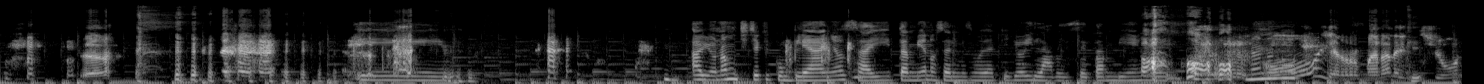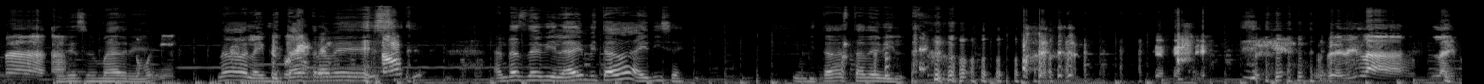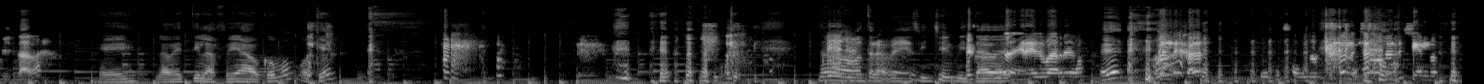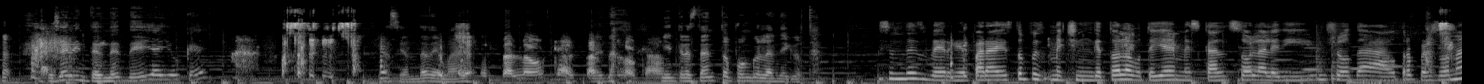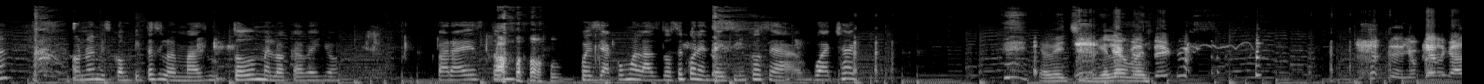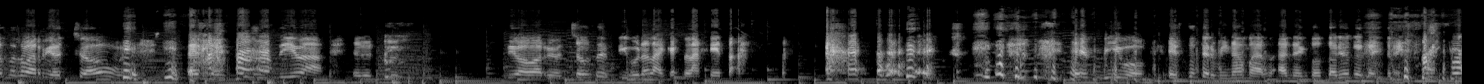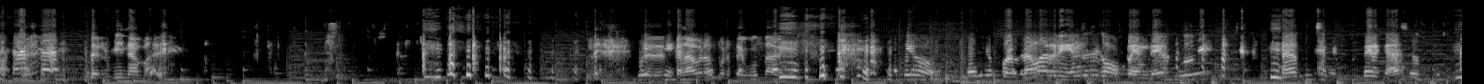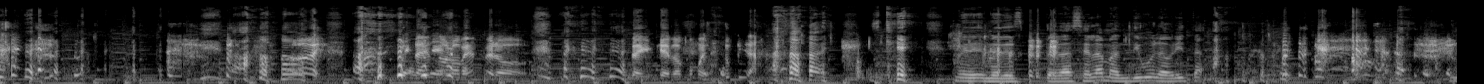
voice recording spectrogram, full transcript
Y había una muchacha que cumplía años ahí también, o sea, el mismo día que yo, y la besé también, güey. No, no, no. Uy, hermana hinchuna. Eres su madre. No, la invitada otra vez. Andas débil, ¿eh? Invitada, ahí dice. Invitada está débil. Debí la, la invitada. ¿Eh? La Betty la fea, ¿o cómo? ¿O qué? No, otra vez, pinche invitada. ¿eh? eres, barrio? ¿Eh? ¿Es el internet de ella, yo qué? Así anda de mal. Está loca, está Bueno. loca. Mientras tanto pongo la anécdota. Hice un desvergue. Para esto, pues me chingué toda la botella de mezcal sola. Le di un shot a otra persona, a uno de mis compitas, y lo demás, todo me lo acabé yo. Para esto, pues ya como a las 12.45, o sea, guacha, Ya me chingué la Qué mano. Te dio un vergazo al barrio show, güey. En exclusiva. En exclusiva barrio show se figura la, la jeta. en vivo. Esto termina mal. Anecdotario 33. termina mal. Se descalabra por segunda vez. Digo, medio programa riéndose como pendejo, güey. Vergazos. Ustedes no lo ven, pero se quedó como estúpida. Ay, es que me, me despedacé la mandíbula ahorita.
